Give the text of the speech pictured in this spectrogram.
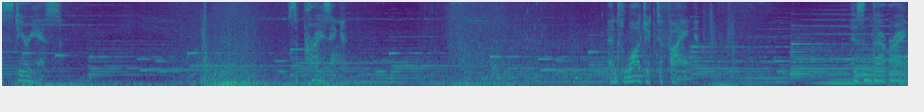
Mysterious. Surprising. And logic defying. Isn't that right?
